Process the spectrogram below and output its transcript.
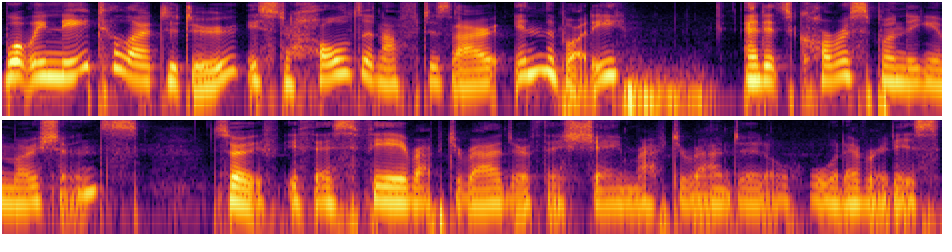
What we need to learn to do is to hold enough desire in the body and its corresponding emotions. So if, if there's fear wrapped around it, or if there's shame wrapped around it, or, or whatever it is,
